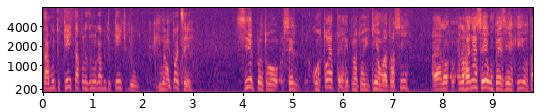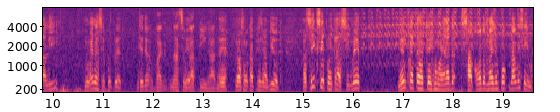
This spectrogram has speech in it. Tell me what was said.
tá muito quente, tá plantando num lugar muito quente, Pio. O que, Não. que pode ser? Se ele plantou, se ele cortou a terra e plantou e tinha mato assim, aí ela, ela vai nascer um pezinho aqui, outro ali, não vai nascer completo, entendeu? Vai nascer um É. gato pingado, né? É, nasce uma capinha de outra. Assim que você plantar a semente, mesmo que a terra esteja molhada, sacoda mais um pouco d'água em cima.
